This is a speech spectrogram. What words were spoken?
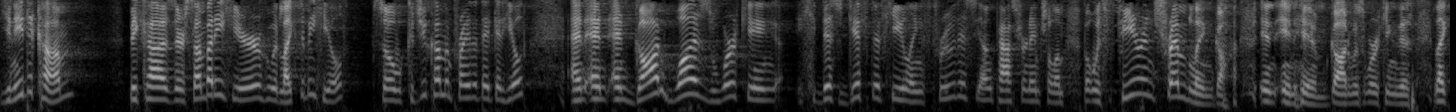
You need to come because there's somebody here who would like to be healed. So could you come and pray that they'd get healed? And, and, and God was working this gift of healing through this young pastor named Shalom, but with fear and trembling God, in, in him, God was working this. Like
